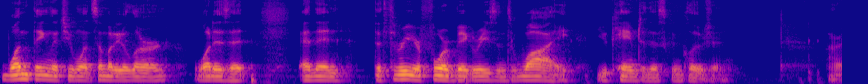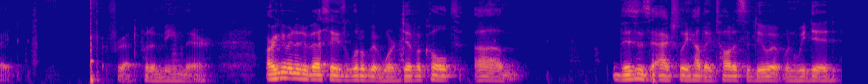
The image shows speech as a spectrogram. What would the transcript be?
one thing that you want somebody to learn, what is it? And then the three or four big reasons why you came to this conclusion. All right, I forgot to put a meme there. Argumentative essay is a little bit more difficult. Um, this is actually how they taught us to do it when we did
